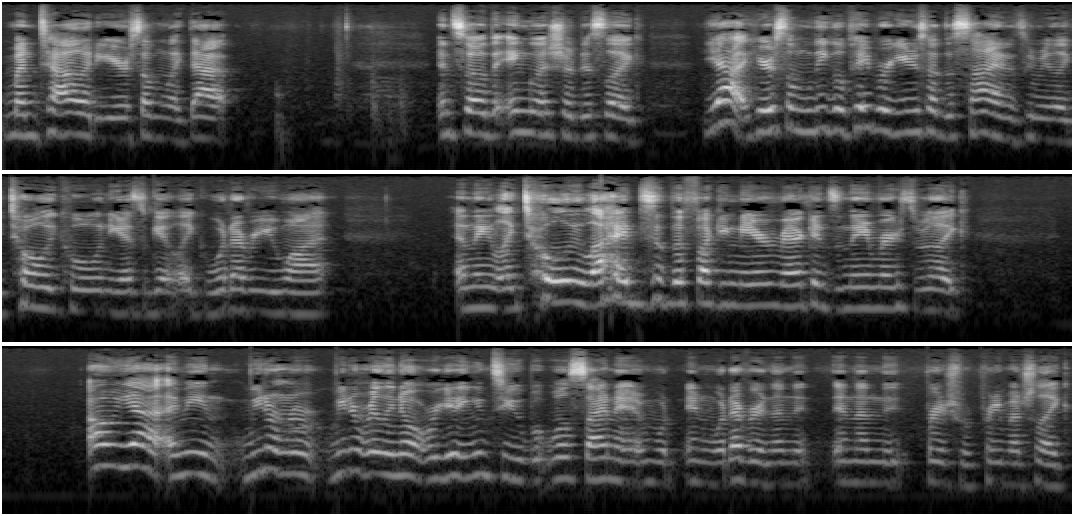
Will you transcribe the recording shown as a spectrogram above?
mentality or something like that. And so the English are just like, yeah, here's some legal paper you just have to sign. It's gonna be like totally cool, and you guys will get like whatever you want. And they like totally lied to the fucking Native Americans, and the Native Americans were like, "Oh yeah, I mean, we don't know, we don't really know what we're getting into, but we'll sign it and, and whatever." And then the, and then the British were pretty much like,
